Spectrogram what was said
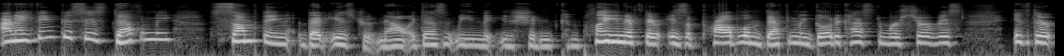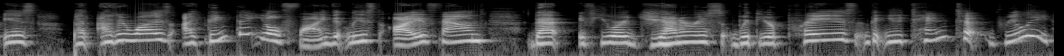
And I think this is definitely something that is true. Now, it doesn't mean that you shouldn't complain if there is a problem. Definitely go to customer service if there is. But otherwise, I think that you'll find, at least I've found, that if you are generous with your praise, that you tend to really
